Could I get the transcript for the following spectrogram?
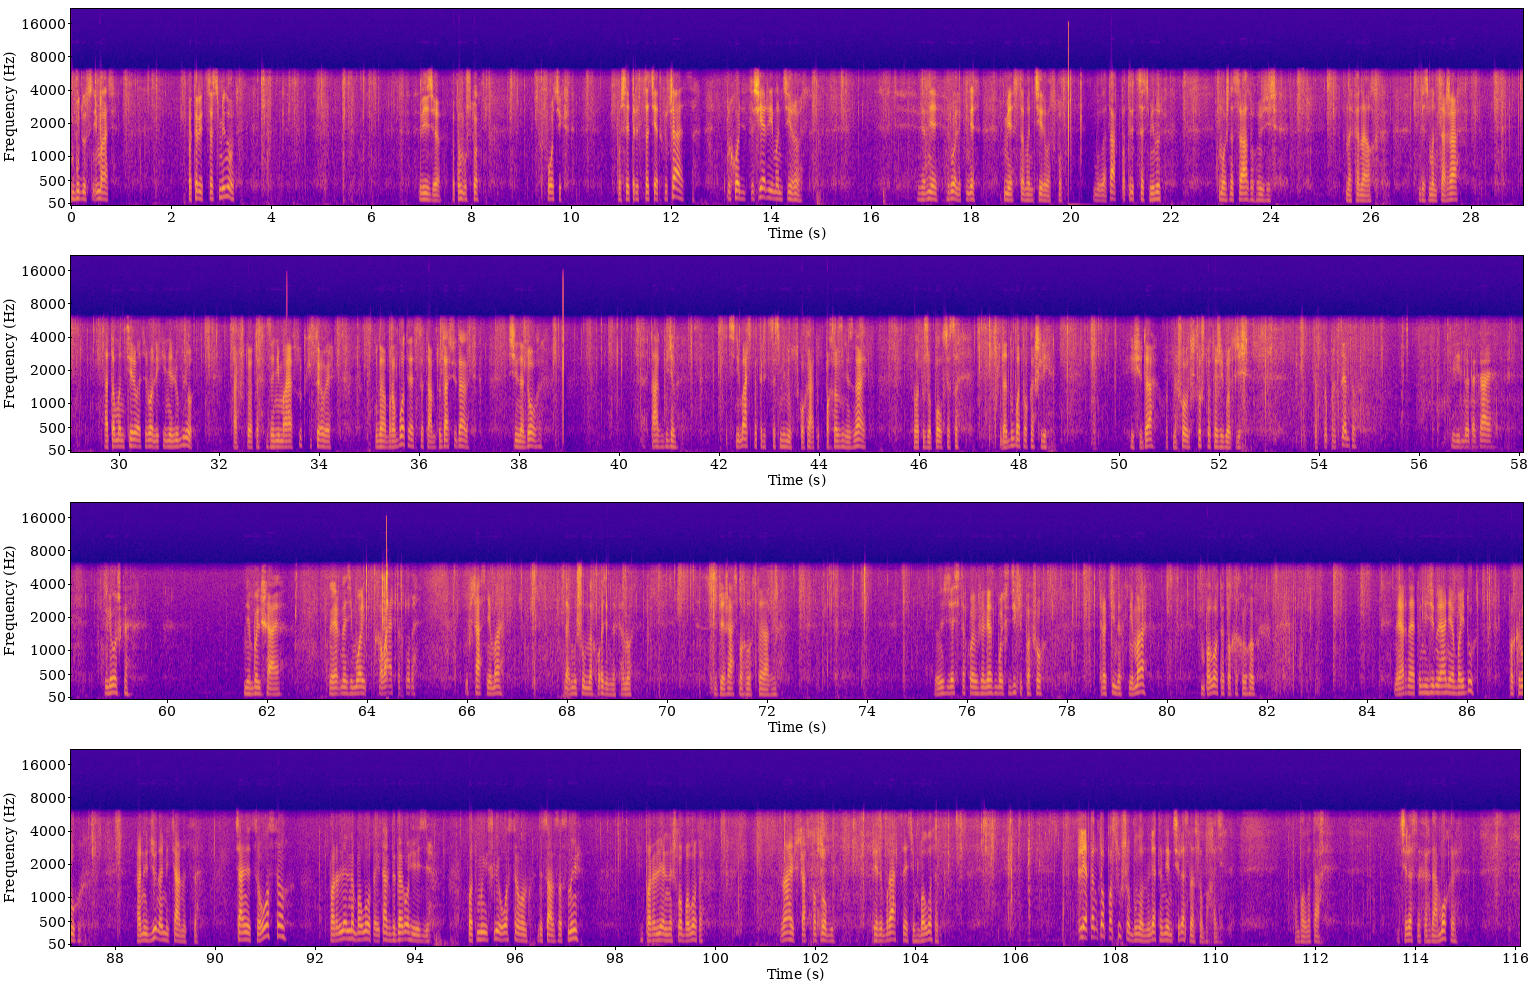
Буду снимать по 30 минут видео, потому что фотик после 30 отключается, приходится серии монтировать. Вернее, ролик место монтировать, чтобы было так по 30 минут можно сразу грузить на канал без монтажа. А то монтировать ролики не люблю. Так что это занимает сутки целые откуда обработается, там туда-сюда сильно долго. Так будем снимать по 30 минут. Сколько я тут похожу, не знаю. Вот уже полчаса до дуба только шли. И сюда вот нашел еще что-то живет здесь. Это сто процентов. Видно такая лёжка небольшая. Наверное, зимой ховается кто-то. Сейчас нема. Да, мы шум находим, так оно сбежать могло сто раз уже. Ну, здесь такой уже лес больше дикий пошел. Тропинок нема. Болото только кругом. Наверное, эту низину я не обойду по кругу. Они дюнами тянутся. Тянется остров, параллельно болото, и так до дороги везде. Вот мы шли островом до царь сосны, и параллельно шло болото. Знаю, сейчас попробую перебраться этим болотом. Летом то по суше было, но летом мне интересно особо ходить по болотах. Интересно, когда мокро,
